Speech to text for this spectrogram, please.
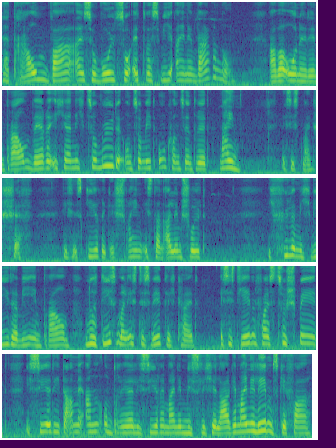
Der Traum war also wohl so etwas wie eine Warnung. Aber ohne den Traum wäre ich ja nicht so müde und somit unkonzentriert. Nein, es ist mein Chef. Dieses gierige Schwein ist an allem schuld. Ich fühle mich wieder wie im Traum. Nur diesmal ist es Wirklichkeit. Es ist jedenfalls zu spät. Ich sehe die Dame an und realisiere meine missliche Lage, meine Lebensgefahr.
